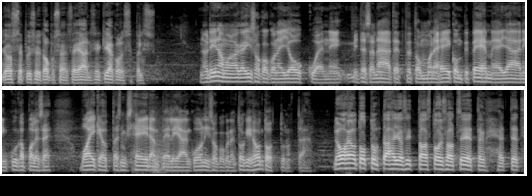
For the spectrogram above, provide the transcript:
jos se pysyy tuommoisessa se jää niin siinä kiekollisessa pelissä. No Dynamo on aika isokokoinen joukkue, niin miten sä näet, että tuommoinen heikompi pehmeä jää, niin kuinka paljon se vaikeuttaa esimerkiksi heidän peliään, kun on isokokoinen? Toki he on tottunut tähän. No he on tottunut tähän ja sitten taas toisaalta se, että, että, että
